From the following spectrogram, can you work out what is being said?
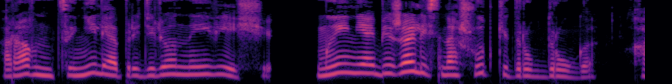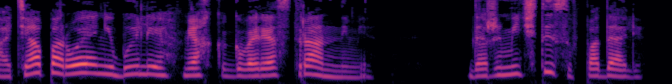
равно ценили определенные вещи. Мы не обижались на шутки друг друга, хотя порой они были, мягко говоря, странными. Даже мечты совпадали.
